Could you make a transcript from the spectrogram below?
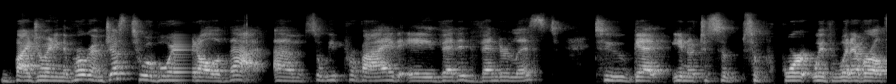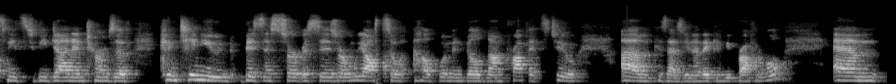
by joining the program just to avoid all of that. Um, so we provide a vetted vendor list to get you know to su- support with whatever else needs to be done in terms of continued business services or we also help women build nonprofits too because um, as you know they can be profitable. Um,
